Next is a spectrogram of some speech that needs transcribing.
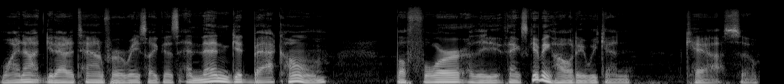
Why not get out of town for a race like this and then get back home before the Thanksgiving holiday weekend chaos? So,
